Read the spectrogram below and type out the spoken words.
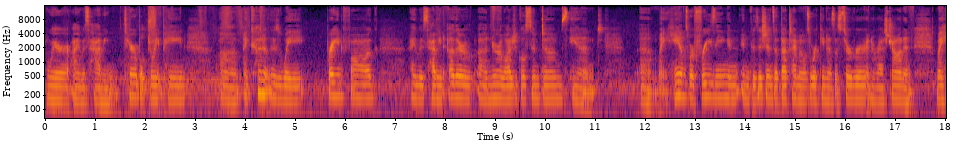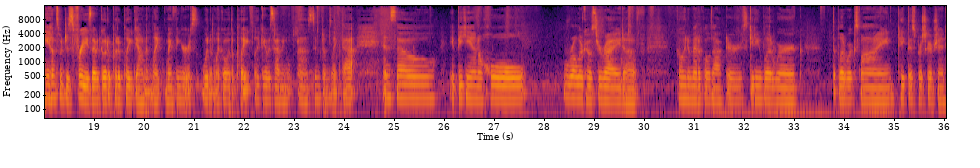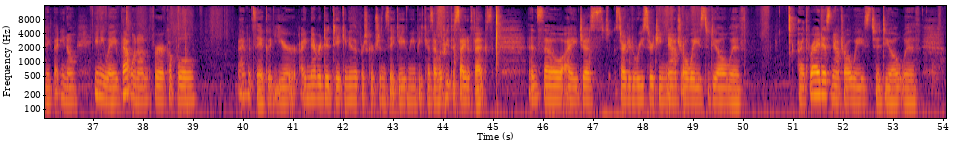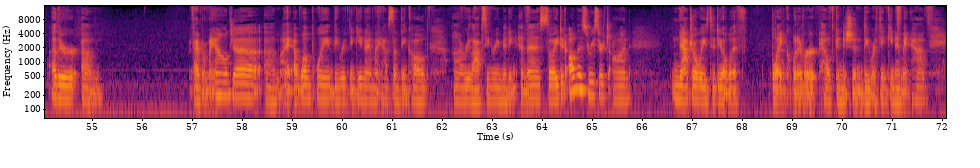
where I was having terrible joint pain. Um, I couldn't lose weight, brain fog. I was having other uh, neurological symptoms, and um, my hands were freezing in, in positions. At that time, I was working as a server in a restaurant, and my hands would just freeze. I would go to put a plate down, and like my fingers wouldn't let go of the plate. Like I was having uh, symptoms like that, and so it began a whole roller coaster ride of going to medical doctors, getting blood work. The blood work's fine. Take this prescription. Take that. You know. Anyway, that went on for a couple I would say a good year. I never did take any of the prescriptions they gave me because I would read the side effects. And so I just started researching natural ways to deal with arthritis, natural ways to deal with other um, fibromyalgia. Um, I at one point they were thinking I might have something called uh, relapsing remitting MS. So I did all this research on natural ways to deal with blank whatever health condition they were thinking I might have,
